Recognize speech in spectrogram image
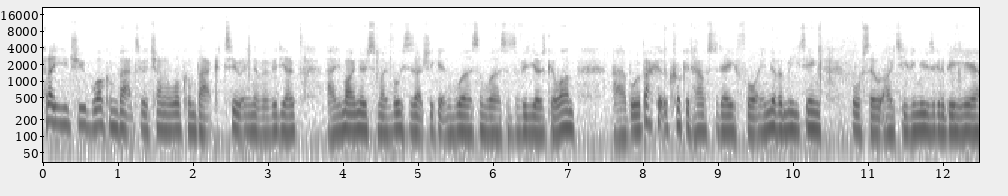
Hello YouTube, welcome back to the channel, welcome back to another video. Uh, you might notice my voice is actually getting worse and worse as the videos go on. Uh, but we're back at the Crooked House today for another meeting. Also ITV News are going to be here.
